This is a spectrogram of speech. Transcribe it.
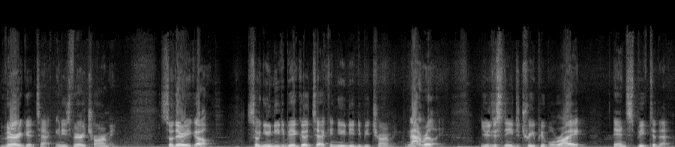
Very good tech, and he's very charming. So there you go. So you need to be a good tech and you need to be charming. Not really. You just need to treat people right and speak to them.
